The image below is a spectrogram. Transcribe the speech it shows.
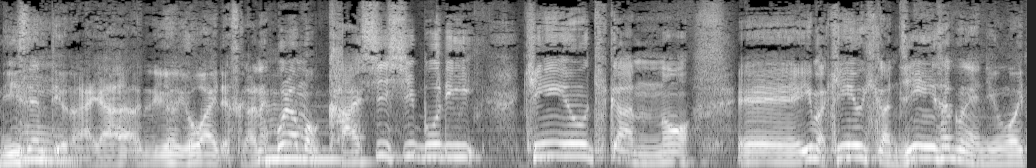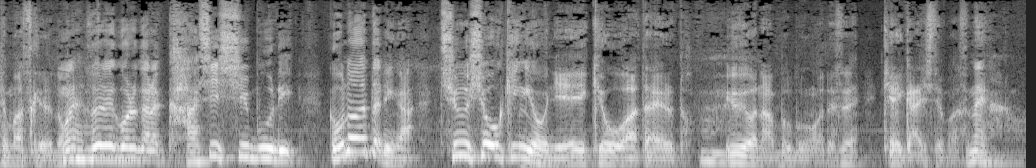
2000っていうのがや、弱いですからね、これはもう貸ししぶり、金融機関の、えー、今、金融機関人員削減に動いてますけれどもね、それでこれから貸ししぶり、このあたりが中小企業に影響を与えるというような部分をですね、警戒してますね。なるほど。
